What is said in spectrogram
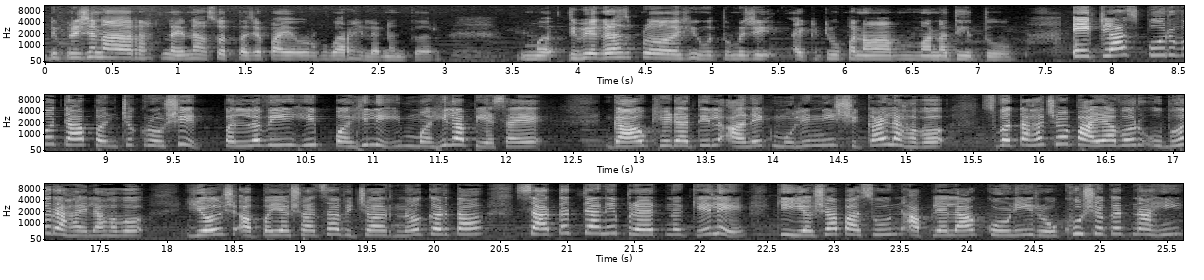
डिप्रेशन राहत नाही ना स्वतःच्या पायावर उभा राहिल्यानंतर. मग ती वेगळाच हे होतो म्हणजे ॲक्टिव्हपणा मनात येतो. एकलासपूर व त्या पंचक्रोशीत पल्लवी ही पहिली महिला पी एस आय गावखेड्यातील अनेक मुलींनी शिकायला हवं स्वतःच्या पायावर उभं राहायला हवं. यश अपयशाचा विचार न करता सातत्याने प्रयत्न केले की यशापासून आपल्याला कोणी रोखू शकत नाही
